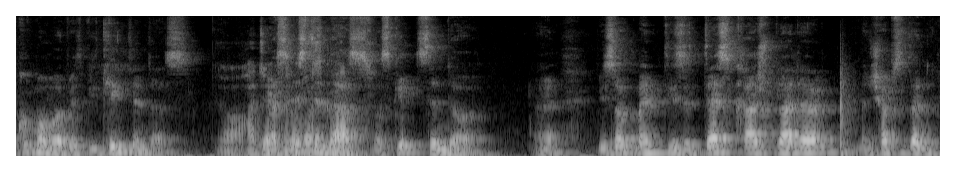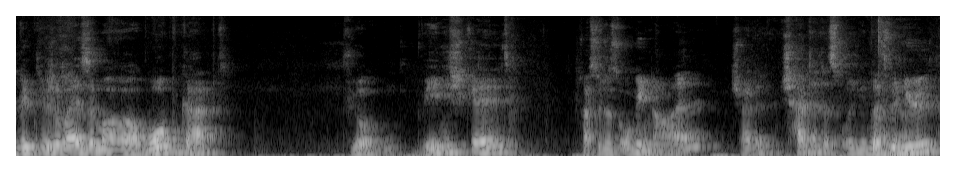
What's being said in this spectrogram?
gucken wir mal, wie, wie klingt denn das? Ja, hat ja was ist denn gehabt. das? Was gibt's denn da? Ja? Wie gesagt, mein, diese Death Crash Platte, ich habe sie dann glücklicherweise mal erworben gehabt. Für wenig Geld. Hast du das Original? Ich hatte, ich hatte das Original. Das Vinyl?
